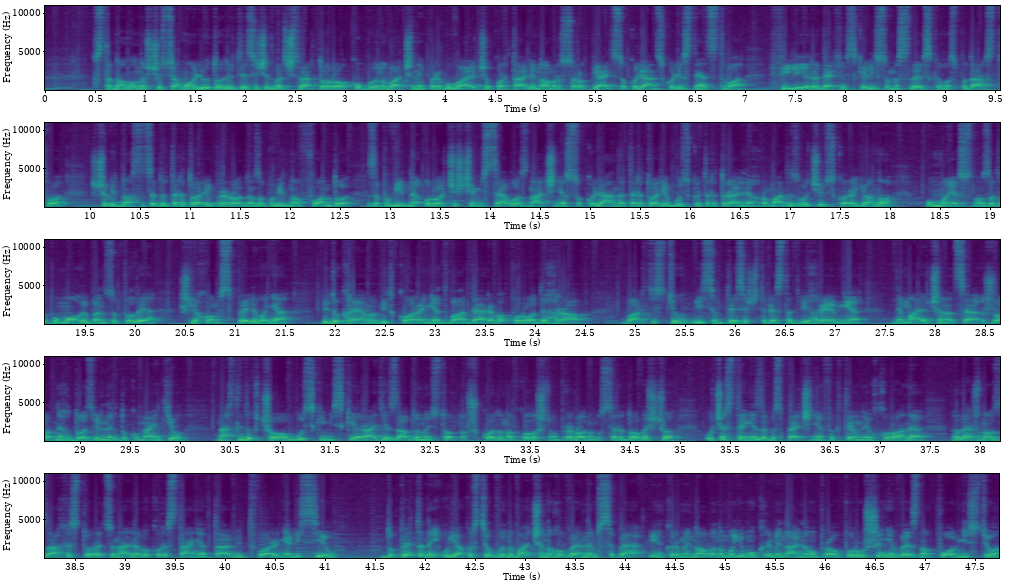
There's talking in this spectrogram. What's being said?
Встановлено, що 7 лютого 2024 року обвинувачений, перебуваючи в кварталі номер 45 Соколянського лісництва філії Редехівське лісомисливське господарство, що відноситься до території природного заповідного фонду, заповідне урочище місцевого значення Соколя на території Бузької територіальної громади Золочівського району, умисно за допомогою бензопили шляхом спилювання відокремив від корення два дерева породи граб вартістю 8302 гривні, не маючи на це жодних дозвільних документів, внаслідок чого Бузькій міській раді завдано істотну шкоду навколишньому природному середовищу у частині забезпечення ефективної охорони, належного захисту, раціонального використання та відтворення лісів. Допитаний у якості обвинуваченого винним себе в інкримінованому йому кримінальному правопорушенні визнав повністю.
